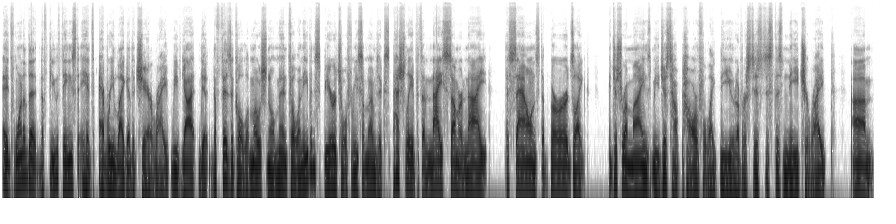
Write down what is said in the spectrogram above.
it's one of the the few things that hits every leg of the chair, right? We've got the, the physical, emotional, mental, and even spiritual for me sometimes, especially if it's a nice summer night the sounds, the birds, like it just reminds me just how powerful like the universe is, just this nature, right? Um,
